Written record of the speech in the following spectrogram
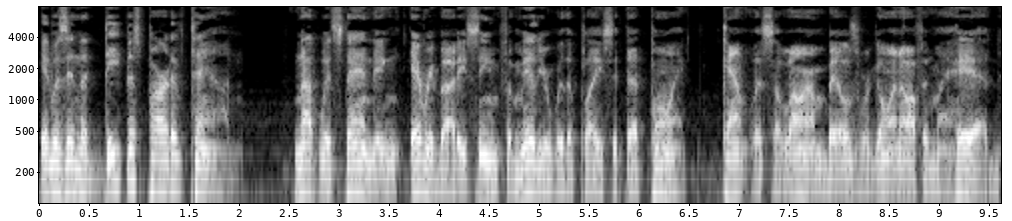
It was in the deepest part of town. Notwithstanding, everybody seemed familiar with the place at that point. Countless alarm bells were going off in my head.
